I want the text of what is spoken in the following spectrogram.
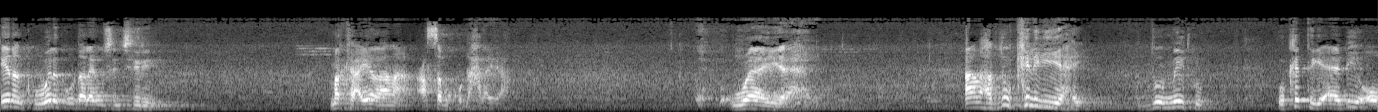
inanku walad uu dhalay uusan jirin. Marka ayadaana casabu ku dhaxlaya. Waayahay ama hadduu keligii yahay hadduu meydku uu ka tegay aabbihii oo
